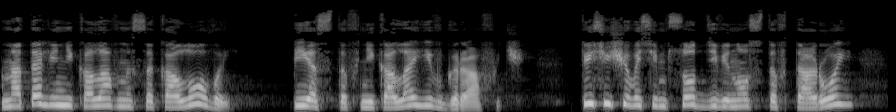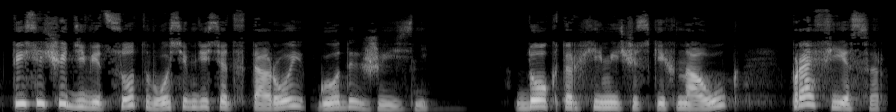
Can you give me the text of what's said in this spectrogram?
Натальи Николаевны Соколовой – Пестов Николай Евграфович, 1892-1982 годы жизни. Доктор химических наук, профессор,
